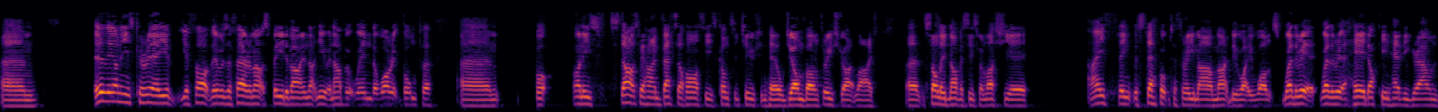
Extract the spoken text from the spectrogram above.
Um, early on in his career, you, you thought there was a fair amount of speed about him. That Newton Abbot win, the Warwick bumper, um, but on his starts behind better horses, Constitution Hill, Jonbon, Three Stripe Life, uh, solid novices from last year. I think the step up to three mile might be what he wants. Whether it whether it haydocking heavy ground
